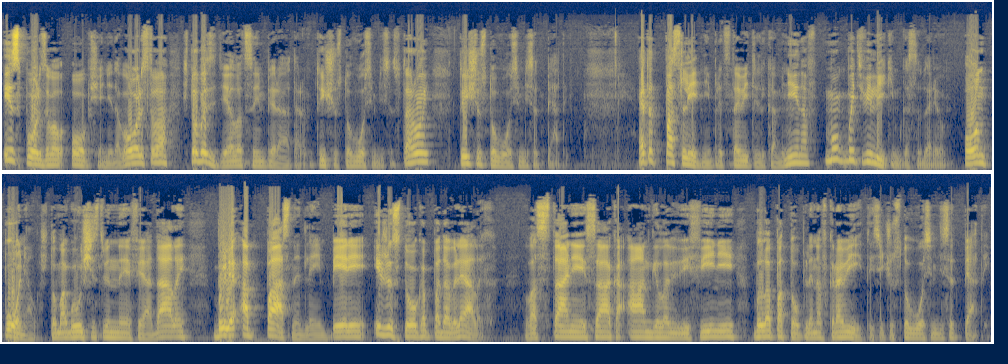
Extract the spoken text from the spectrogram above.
использовал общее недовольство, чтобы сделаться императором 1182-1185. Этот последний представитель Камнинов мог быть великим государем. Он понял, что могущественные феодалы – были опасны для империи и жестоко подавлял их. Восстание Исаака Ангела в Вифинии было потоплено в крови 1185.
